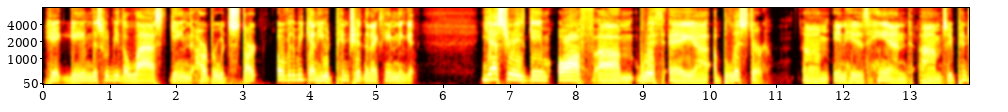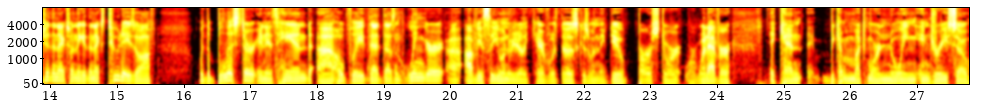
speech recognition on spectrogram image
hit game. This would be the last game that Harper would start over the weekend. He would pinch hit in the next game and then get yesterday's game off um, with a uh, a blister um, in his hand. Um, so he pinch hit the next one. They get the next two days off with a blister in his hand. Uh, hopefully that doesn't linger. Uh, obviously, you want to be really careful with those because when they do burst or or whatever, it can become a much more annoying injury. So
